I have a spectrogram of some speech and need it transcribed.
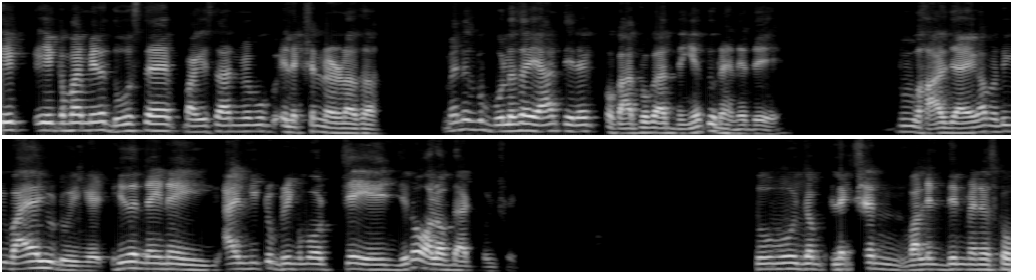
एक एक हमारा मेरा दोस्त है पाकिस्तान में वो इलेक्शन लड़ रहा था। मैंने उसको बोला था यार तेरे औकात औकात नहीं है तू रहने दे। तू हार जाएगा मतलब why are you doing it he said नहीं नहीं I need to bring about change you know all of that bullshit तो वो हम्म। जब इलेक्शन वाले दिन मैंने उसको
